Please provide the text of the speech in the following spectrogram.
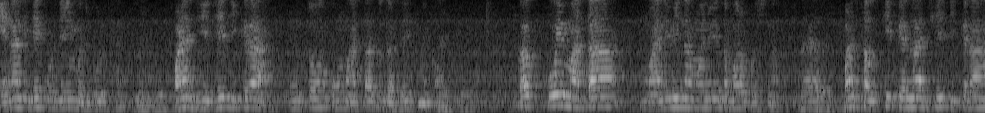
એના લીધે કુળદેવી મજબૂર થાય. પણ જે જે દીકરા હું તો હું માતા તો દરેકને કહું કે કોઈ માતા માનવી ના માનવી તમારો પ્રશ્ન બરાબર પણ સૌથી પહેલા જે દીકરા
